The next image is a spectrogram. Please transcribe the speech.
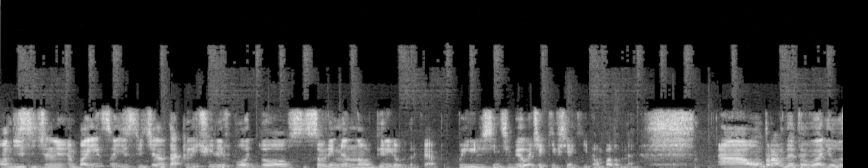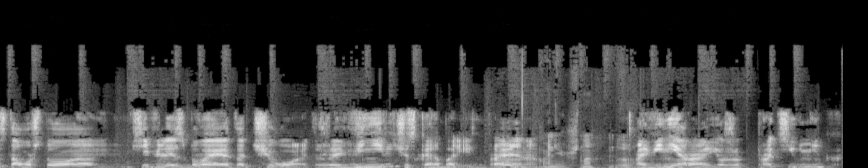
Он действительно боится, действительно так лечили вплоть до современного периода, когда появились антибиотики всякие и тому подобное. А он, правда, это выводил из того, что сифилис бывает от чего? Это же венерическая болезнь, правильно? Конечно, да. А Венера, ее же противник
